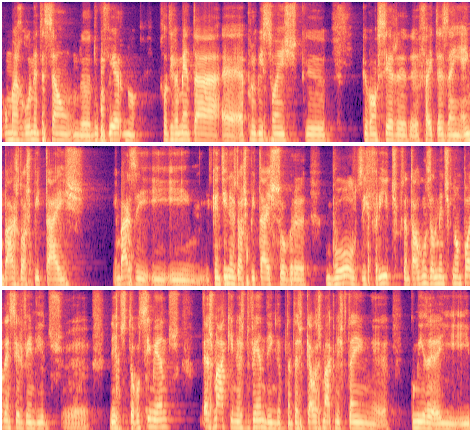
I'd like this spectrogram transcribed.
uma regulamentação do, do governo relativamente a, a, proibições que, que vão ser eh, feitas em, em bares de hospitais em bares e, e, e, cantinas de hospitais sobre bolos e fritos, portanto, alguns alimentos que não podem ser vendidos uh, nestes estabelecimentos. As máquinas de vending, portanto, aquelas máquinas que têm uh, comida e, e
